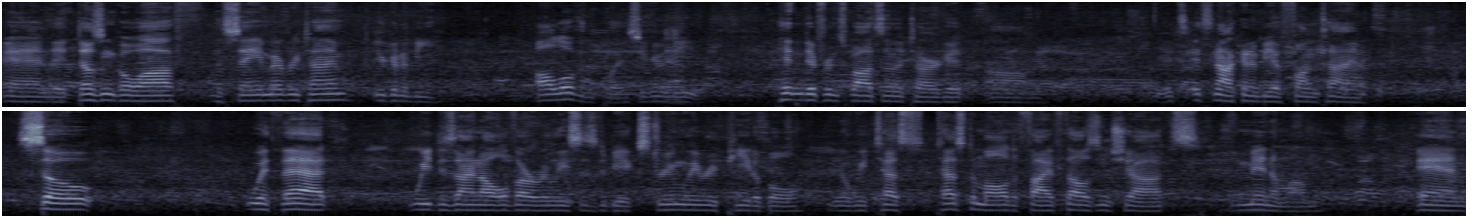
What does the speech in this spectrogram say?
and it doesn't go off the same every time, you're going to be all over the place. You're going to be hitting different spots on the target. Um, it's, it's not going to be a fun time. So, with that, we design all of our releases to be extremely repeatable. You know, we test test them all to 5,000 shots minimum, and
